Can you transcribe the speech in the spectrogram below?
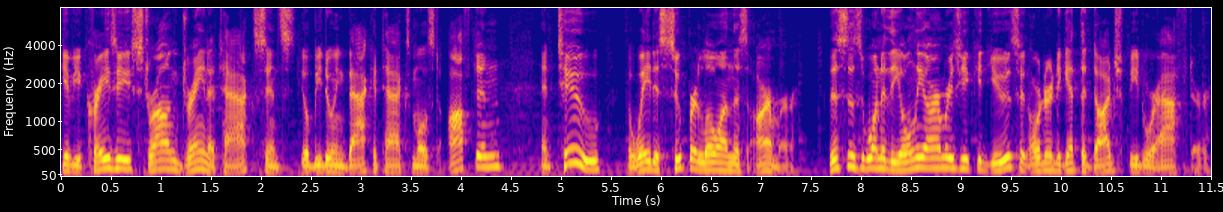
Give you crazy strong drain attacks since you'll be doing back attacks most often, and 2. The weight is super low on this armor. This is one of the only armors you could use in order to get the dodge speed we're after.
